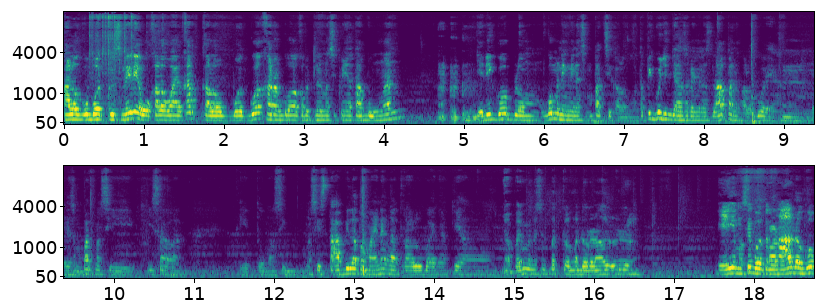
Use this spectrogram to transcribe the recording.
kalau gue buat gue sendiri ya kalau wildcard kalau buat gue karena gue kebetulan masih punya tabungan jadi gue belum gue mending minus 4 sih kalau gue tapi gue jangan sampai minus 8 kalau gue ya. Hmm. minus 4 masih bisa lah. Gitu masih masih stabil lah pemainnya nggak terlalu banyak yang ngapain minus sempat kalau nggak ada Ronaldo dulu? Ya iya maksudnya buat Ronaldo gue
